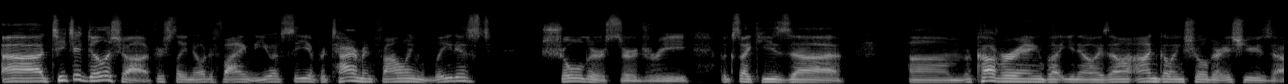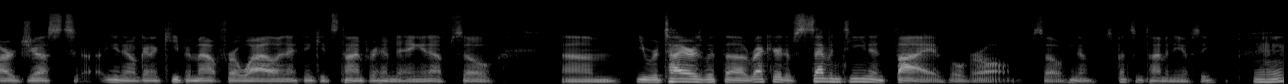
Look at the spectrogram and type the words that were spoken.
Uh, TJ Dillashaw officially notifying the UFC of retirement following latest shoulder surgery. Looks like he's uh um recovering, but you know his ongoing shoulder issues are just uh, you know going to keep him out for a while, and I think it's time for him to hang it up. So um he retires with a record of 17 and 5 overall. So you know spent some time in the UFC. Mm-hmm.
